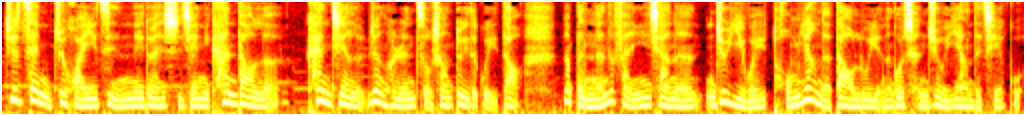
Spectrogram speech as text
就是在你最怀疑自己的那段时间，你看到了、看见了任何人走上对的轨道，那本能的反应下呢，你就以为同样的道路也能够成就一样的结果。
